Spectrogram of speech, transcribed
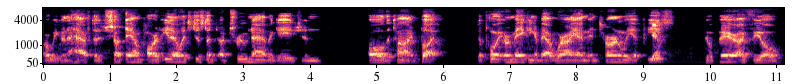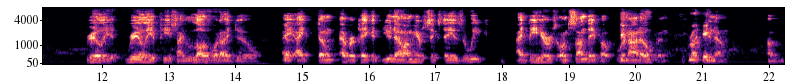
are we going to have to shut down part? You know, it's just a, a true navigation all the time. But the point you're making about where I am internally at peace. Yeah. there, I feel really, really at peace. I love what I do. I, I, don't ever take it. You know, I'm here six days a week. I'd be here on Sunday, but we're not open. right. You know, um,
